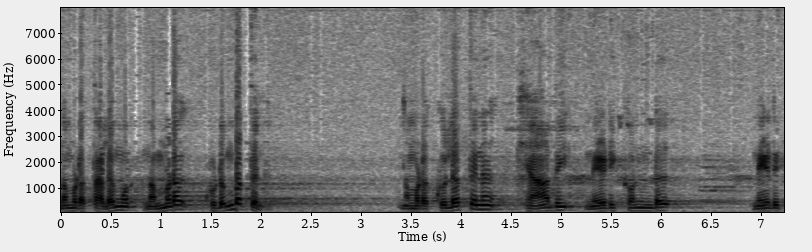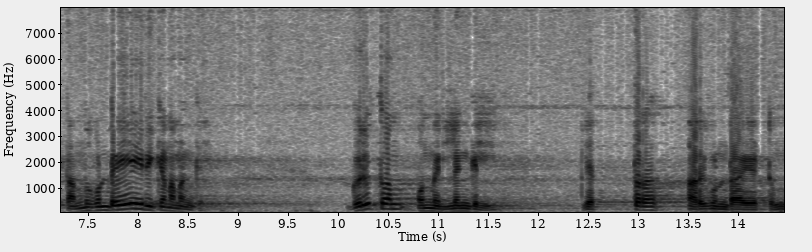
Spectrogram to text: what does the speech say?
നമ്മുടെ തലമുറ നമ്മുടെ കുടുംബത്തിന് നമ്മുടെ കുലത്തിന് ഖ്യാതി നേടിക്കൊണ്ട് നേടി തന്നുകൊണ്ടേയിരിക്കണമെങ്കിൽ ഗുരുത്വം ഒന്നില്ലെങ്കിൽ എത്ര അറിവുണ്ടായിട്ടും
